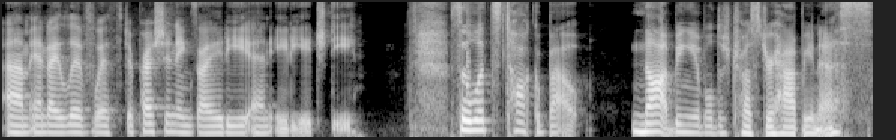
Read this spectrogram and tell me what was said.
um, and I live with depression, anxiety, and ADHD. So let's talk about not being able to trust your happiness.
